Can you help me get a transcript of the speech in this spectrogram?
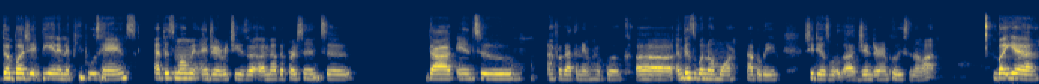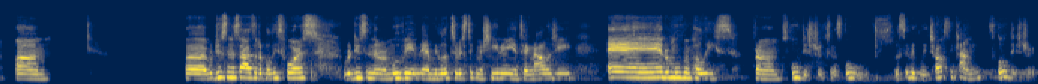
the budget being in the people's hands at this moment. Andrea Ritchie is a, another person to dive into. I forgot the name of her book, uh, Invisible No More. I believe she deals with uh, gender and policing a lot. But yeah, um, uh, reducing the size of the police force, reducing and removing their militaristic machinery and technology, and removing police from school districts and schools, specifically Charleston County School District.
